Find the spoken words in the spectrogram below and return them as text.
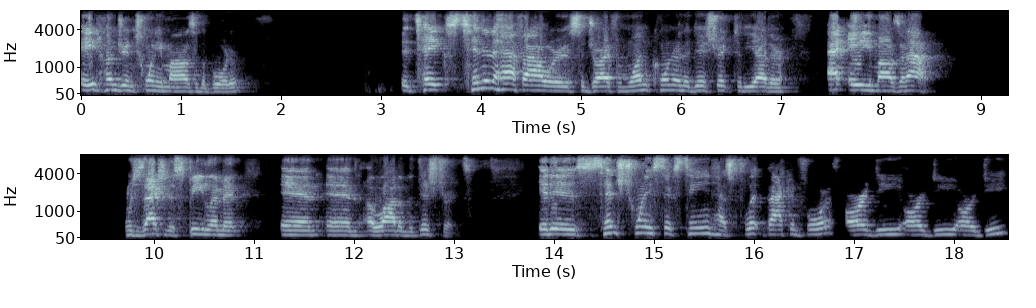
820 miles of the border. It takes 10 and a half hours to drive from one corner of the district to the other at 80 miles an hour, which is actually the speed limit in, in a lot of the districts. It is since 2016 has flipped back and forth, RD, RD, RD.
